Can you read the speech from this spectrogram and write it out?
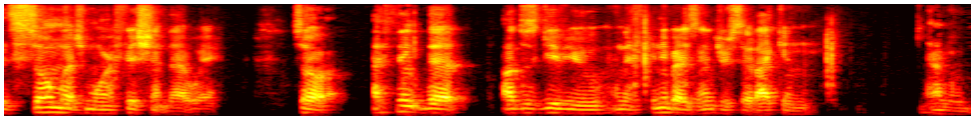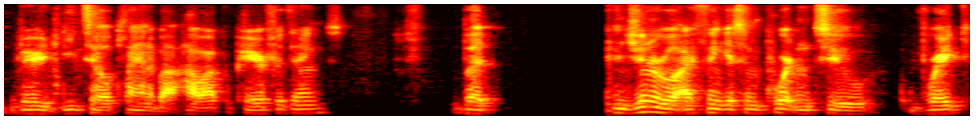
it's so much more efficient that way. So I think that I'll just give you, and if anybody's interested, I can have a very detailed plan about how I prepare for things. But in general, I think it's important to break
